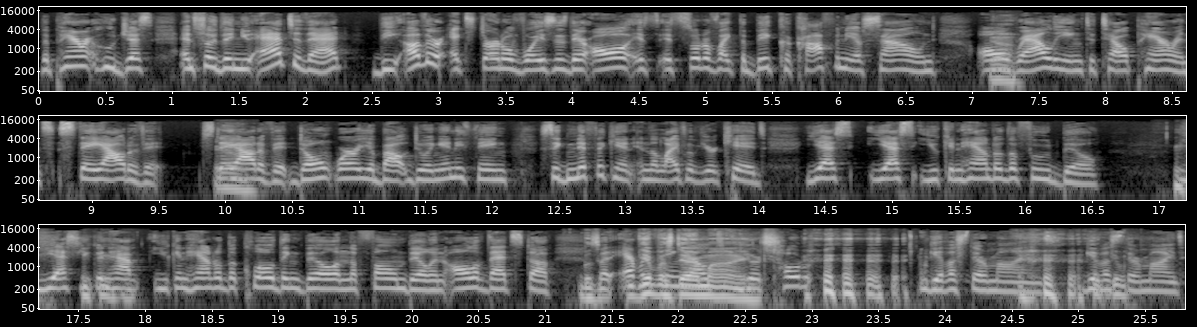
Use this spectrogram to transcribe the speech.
the parent who just, and so then you add to that the other external voices. They're all, it's, it's sort of like the big cacophony of sound, all yeah. rallying to tell parents, stay out of it. Stay yeah. out of it. Don't worry about doing anything significant in the life of your kids. Yes, yes, you can handle the food bill. Yes, you can have you can handle the clothing bill and the phone bill and all of that stuff. But But, give us everything their else, minds. you're total. give us their minds. Give us their minds.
